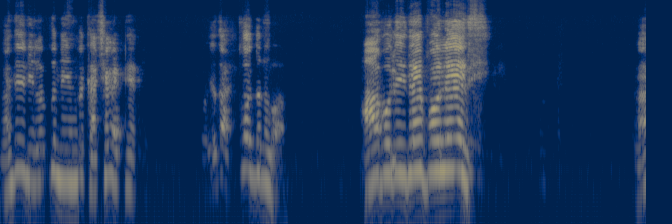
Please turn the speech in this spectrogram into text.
అదే వీళ్ళంతా నీ మీద కక్ష కట్టారు ఏదో అట్టుకోవద్దు నువ్వు. ఆ ఇదే పోలీస్. ఆ?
